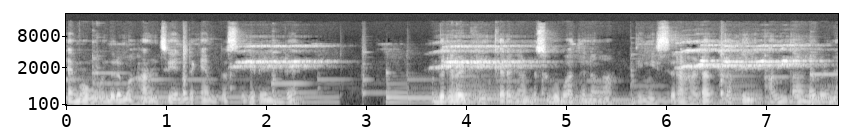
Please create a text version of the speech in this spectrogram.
හැමෝම හොඳර මහන්සේන්ට කැම්පස් එකටෙන්ට හොඳට වැඩි කරගන්න සුභපතනවා තින් ඉස්සරහටත් අපි හන්තාන්නරන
